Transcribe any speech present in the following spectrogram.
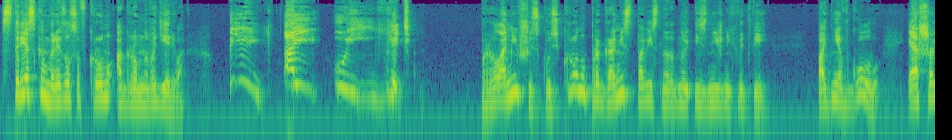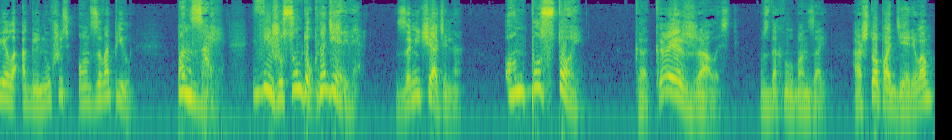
с треском врезался в крону огромного дерева. «Ай! Ай! Уй! Еть!» Проломившись сквозь крону, программист повис над одной из нижних ветвей. Подняв голову и ошалело оглянувшись, он завопил. «Банзай! Вижу сундук на дереве!» «Замечательно!» «Он пустой!» «Какая жалость!» — вздохнул Банзай. «А что под деревом?»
